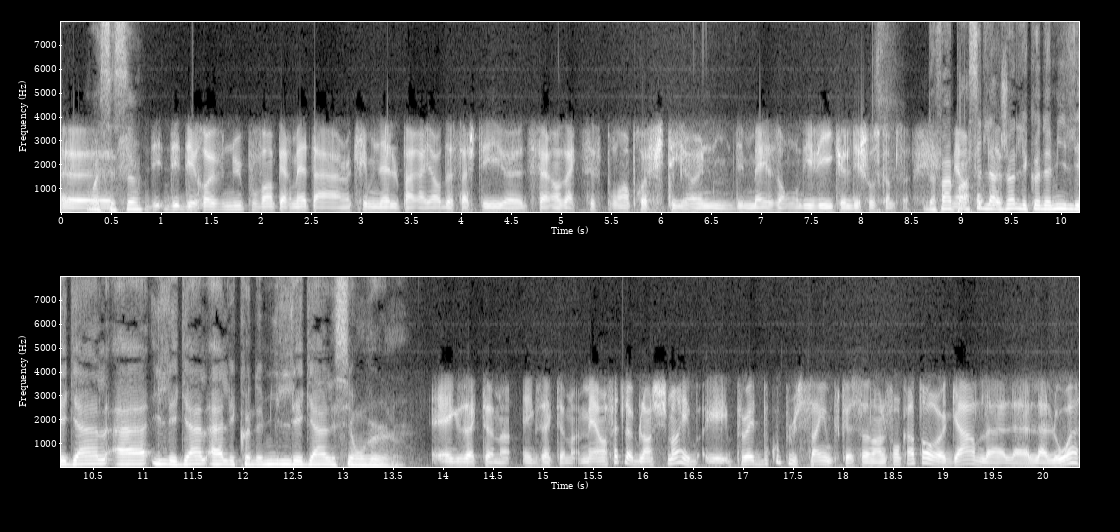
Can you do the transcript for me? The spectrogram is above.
euh, Ouais, c'est ça. des, revenus pouvant permettre à un criminel, par ailleurs, de s'acheter euh, différents actifs pour en profiter, hein, une- des maisons, des véhicules, des choses comme ça. De faire Mais en passer fait, de l'argent de l'économie illégale à illégale à l'économie légale, si on veut. là. Exactement, exactement. Mais en fait, le blanchiment est- est- peut être beaucoup plus simple que ça. Dans le fond, quand on regarde la, la- la loi,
